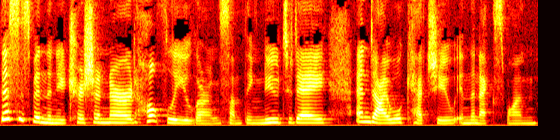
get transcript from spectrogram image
This has been the Nutrition Nerd. Hopefully, you learned something new today, and I will catch you in the next one.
